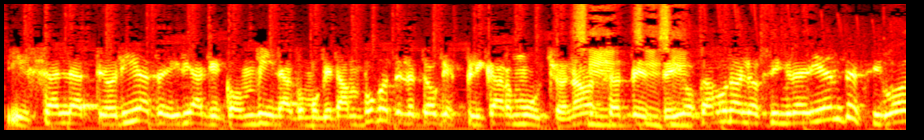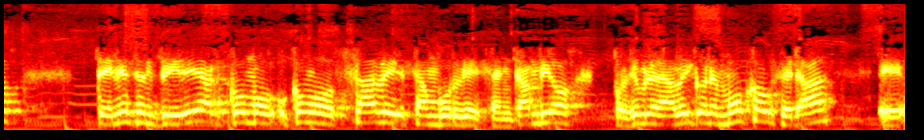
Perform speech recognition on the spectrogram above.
y ya la teoría te diría que combina, como que tampoco te lo tengo que explicar mucho, ¿no? Sí, ya te, sí, te sí. digo cada uno de los ingredientes y vos tenés en tu idea cómo, cómo sabe esa hamburguesa. En cambio, por ejemplo, la Bacon Smokehouse será eh,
